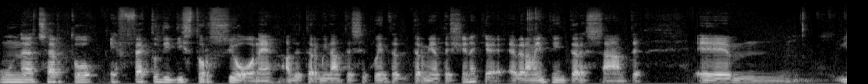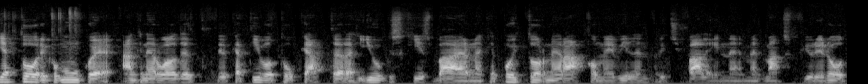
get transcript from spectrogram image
un certo effetto di distorsione a determinate sequenze, a determinate scene che è veramente interessante. E, ehm, gli attori comunque anche nel ruolo del, del cattivo toe cutter Hughes Keys Byrne che poi tornerà come villain principale in Mad Max Fury Road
